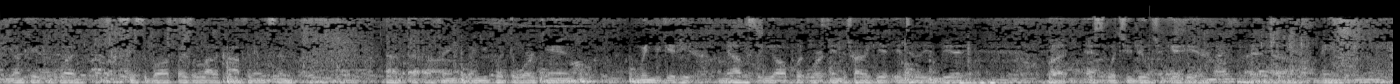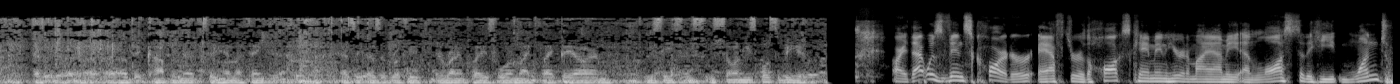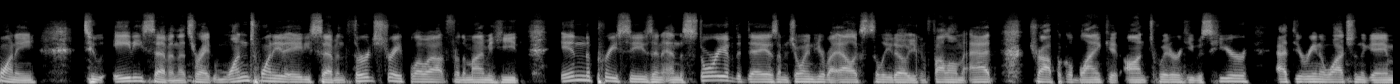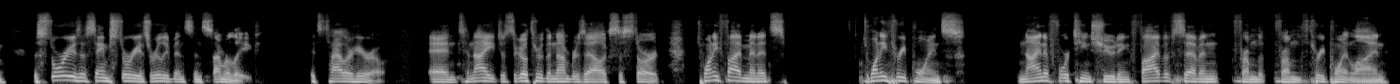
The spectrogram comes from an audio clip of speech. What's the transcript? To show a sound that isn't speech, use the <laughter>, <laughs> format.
young kid can play. Shoots the ball, plays with a lot of confidence, and I, I, think when you put the work in, when you get here, I mean, obviously we all put work in to try to get into the NBA but it's what you do to get here. And, uh, I mean, that's a, a, a, big compliment to him, I think, uh, as, a, as a rookie and running plays for him like, like they are. And he's, he's, he's showing he's supposed to be here. All right, that was Vince Carter after the Hawks came in here to Miami and lost to the Heat 120 to 87. That's right, 120 to 87. Third straight blowout for the Miami Heat in the preseason. And the story of the day is I'm joined here by Alex Toledo. You can follow him at Tropical Blanket on Twitter. He was here at the arena watching the game. The story is the same story it's really been since Summer League. It's Tyler Herro. And tonight, just to go through the numbers, Alex, to start 25 minutes, 23 points nine of 14 shooting, five of seven from the from the three point line,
